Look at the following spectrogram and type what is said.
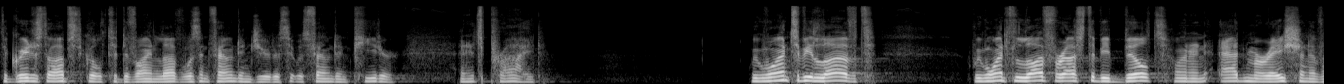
The greatest obstacle to divine love wasn't found in Judas, it was found in Peter, and it's pride. We want to be loved. We want love for us to be built on an admiration of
